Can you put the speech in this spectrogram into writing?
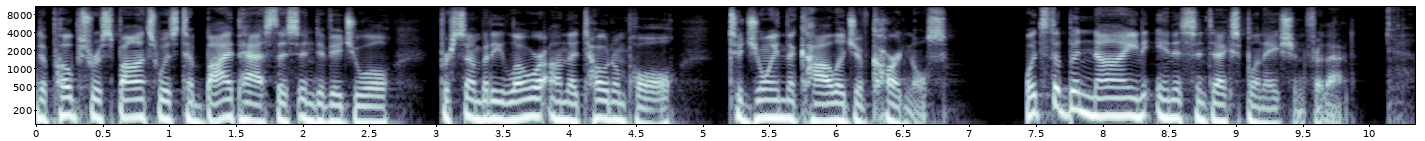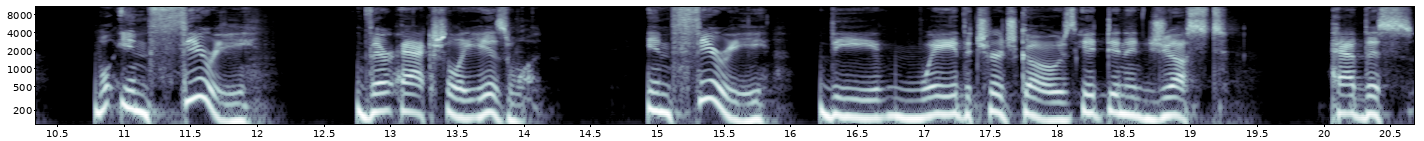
the Pope's response was to bypass this individual for somebody lower on the totem pole to join the College of Cardinals. What's the benign, innocent explanation for that? Well, in theory, there actually is one in theory, the way the church goes, it didn't just have this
